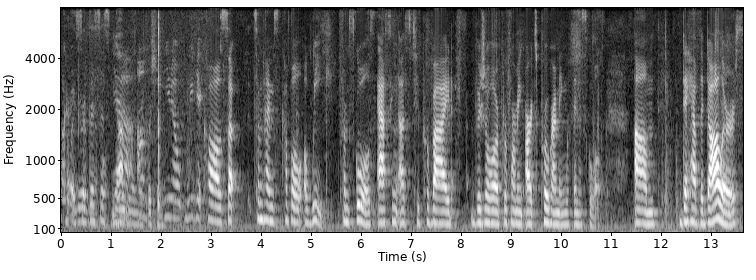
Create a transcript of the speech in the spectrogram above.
Okay, so this is, Yeah. yeah. Doing my pushing. Um, You know, we get calls, so- sometimes a couple a week, from schools asking us to provide visual or performing arts programming within a school. Um, They have the dollars,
